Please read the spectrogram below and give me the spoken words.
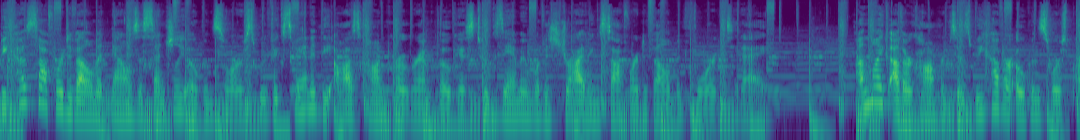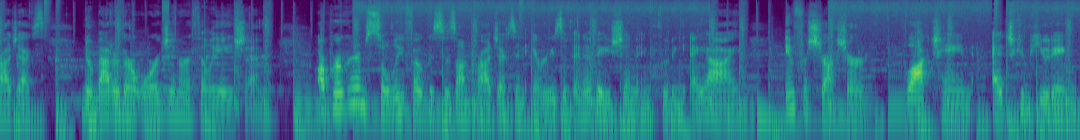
Because software development now is essentially open source, we've expanded the OSCON program focus to examine what is driving software development forward today. Unlike other conferences, we cover open source projects no matter their origin or affiliation. Our program solely focuses on projects in areas of innovation, including AI, infrastructure, blockchain, edge computing,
